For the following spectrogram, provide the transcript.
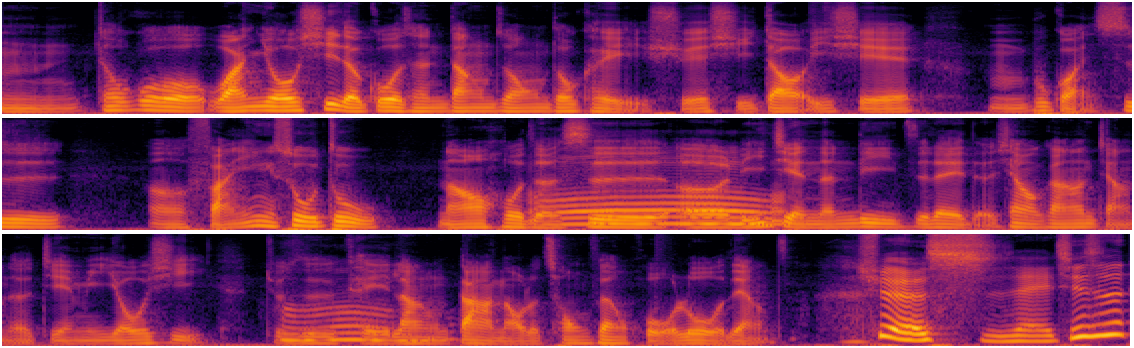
嗯，透过玩游戏的过程当中，都可以学习到一些，嗯，不管是呃反应速度，然后或者是、oh. 呃理解能力之类的，像我刚刚讲的解谜游戏，就是可以让大脑的充分活络这样子。确实、欸，哎，其实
